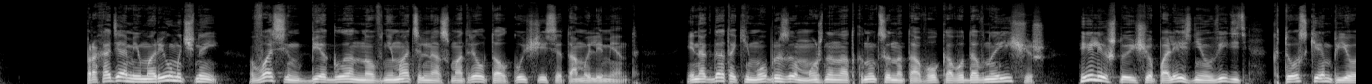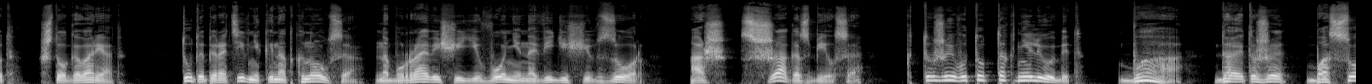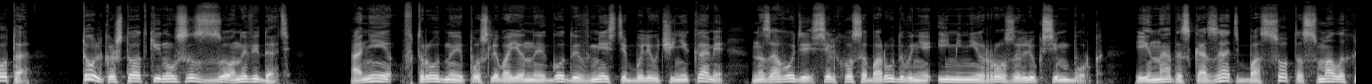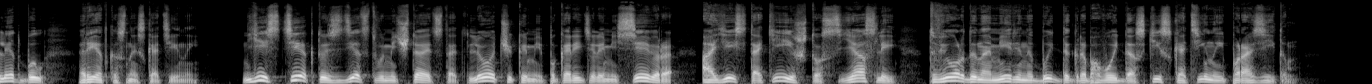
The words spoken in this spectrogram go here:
Проходя мимо рюмочной, Васин бегло, но внимательно осмотрел толкущийся там элемент. Иногда таким образом можно наткнуться на того, кого давно ищешь. Или, что еще полезнее, увидеть, кто с кем пьет, что говорят. Тут оперативник и наткнулся на буравящий его ненавидящий взор. Аж с шага сбился. Кто же его тут так не любит? Ба! Да это же Басота! Только что откинулся с зоны, видать. Они в трудные послевоенные годы вместе были учениками на заводе сельхозоборудования имени Розы Люксембург. И, надо сказать, Басота с малых лет был редкостной скотиной. Есть те, кто с детства мечтает стать летчиками, покорителями севера, а есть такие, что с яслей твердо намерены быть до гробовой доски скотиной и паразитом.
